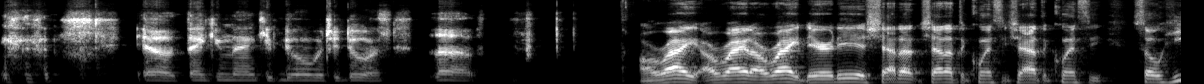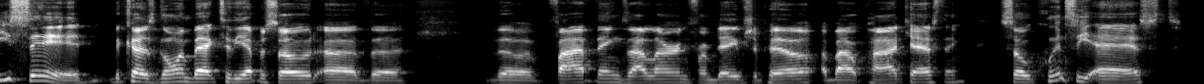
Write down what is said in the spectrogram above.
Yo, thank you, man. Keep doing what you're doing. Love. All right, all right, all right. There it is. Shout out, shout out to Quincy. Shout out to Quincy. So he said, because going back to the episode, uh, the the five things I learned from Dave Chappelle about podcasting. So Quincy asked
